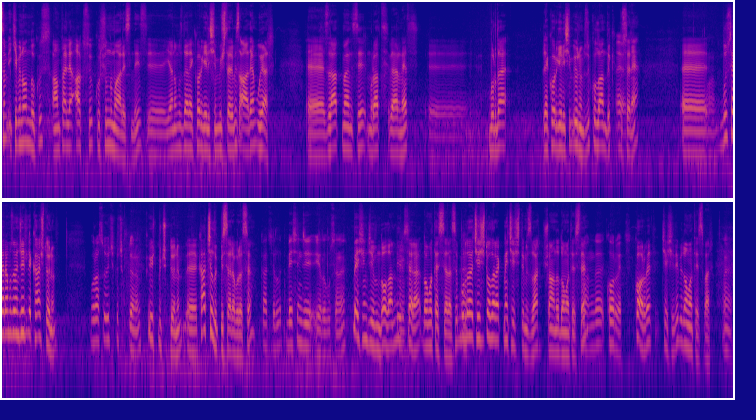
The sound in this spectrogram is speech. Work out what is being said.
Kasım 2019 Antalya Aksu Kurşunlu Mahallesi'ndeyiz. Ee, yanımızda rekor gelişim müşterimiz Adem Uyar. Ee, ziraat mühendisi Murat Vernes. Ee, burada rekor gelişim ürünümüzü kullandık bu Evet. sene. Ee, bu seramız öncelikle kaç dönüm? Burası 3,5 dönüm. 3,5 dönüm. Ee, kaç yıllık bir sera burası? Kaç yıllık? 5. yılı bu sene. 5. yılında olan bir sera, domates serası. Burada çeşit olarak ne çeşitimiz var şu anda domateste? Şu anda korvet. Korvet çeşidi bir domates var. Evet.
